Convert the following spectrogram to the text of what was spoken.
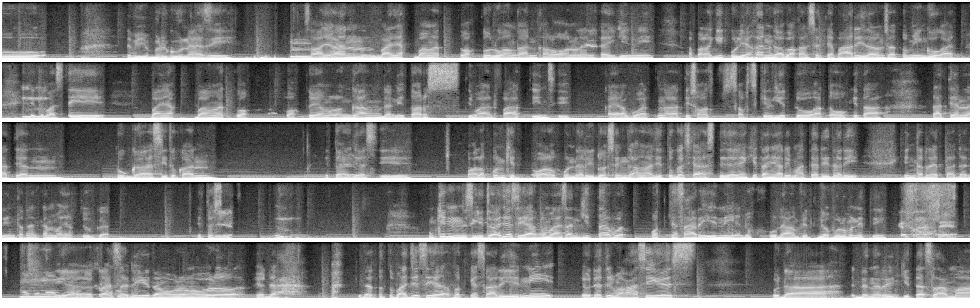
lebih berguna sih. Hmm. Soalnya kan banyak banget waktu luang kan kalau online kayak gini. Apalagi kuliah kan nggak bakal setiap hari dalam satu minggu kan. Itu Hmm. pasti banyak banget wak- waktu yang lenggang dan itu harus dimanfaatin sih. Kayak buat ngelatih soft, soft skill gitu atau kita latihan-latihan tugas itu kan. Itu Iya. aja sih. walaupun kita, walaupun dari dosen nggak ngasih tugas ya setidaknya kita nyari materi dari internet lah dari internet kan banyak juga itu sih Iya. Mungkin segitu aja sih ya pembahasan kita buat podcast hari ini. Aduh udah hampir 30 menit nih. Gak terasa ya ngomong-ngomong. Iya gak kerasa nih kita ngobrol-ngobrol. Ya udah kita tutup aja sih ya podcast hari ini. Ya udah terima kasih guys. Udah dengerin kita selama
